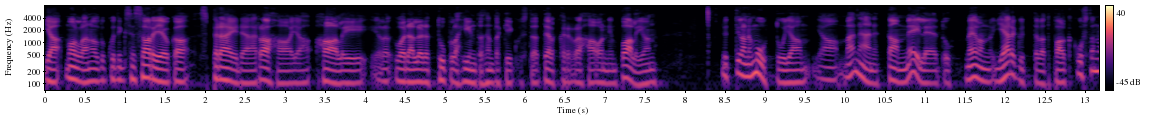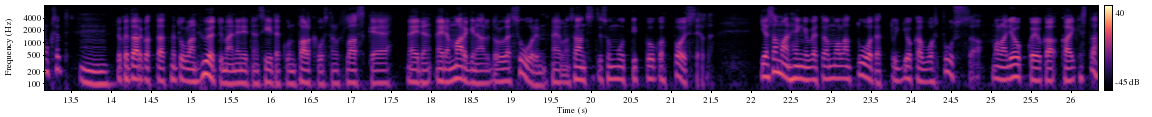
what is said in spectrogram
Ja me ollaan oltu kuitenkin se sarja, joka spräidää rahaa ja haalii, ja voidaan löydä tupla hinta sen takia, kun sitä telkkarirahaa on niin paljon – nyt tilanne muuttuu ja, ja mä näen, että tämä on meille etu. Meillä on järkyttävät palkkakustannukset, mm. joka tarkoittaa, että me tullaan hyötymään eniten siitä, kun palkkakustannukset laskee, meidän, meidän marginaali tulee suurin. Meillä on Sanchez ja sun muut tippuu kohta pois sieltä. Ja saman hengenvetoon me ollaan tuotettu joka vuosi plussaa. Me ollaan joukko, joka kaikista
